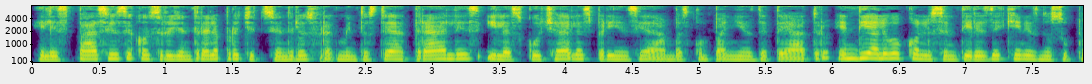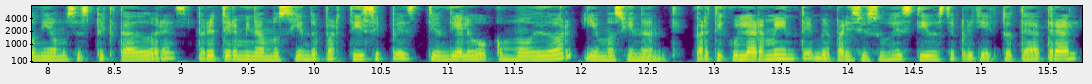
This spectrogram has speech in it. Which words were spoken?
El espacio se construyó entre la proyección de los fragmentos teatrales y la escucha de la experiencia de ambas compañías de teatro, en diálogo con los sentires de quienes nos suponíamos espectadoras, pero terminamos siendo partícipes de un diálogo conmovedor y emocionante. Particularmente me pareció sugestivo este proyecto teatral,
